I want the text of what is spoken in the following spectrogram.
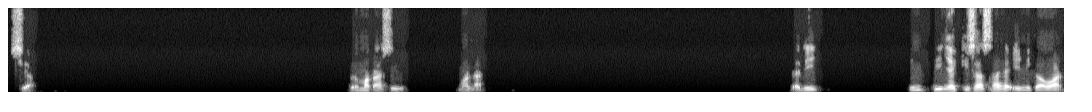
Siap. Terima kasih, Komandan. Jadi intinya kisah saya ini kawan,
